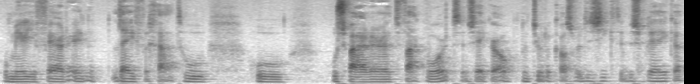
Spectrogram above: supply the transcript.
hoe meer je verder in het leven gaat, hoe, hoe, hoe zwaarder het vaak wordt. En zeker ook natuurlijk als we de ziekte bespreken.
